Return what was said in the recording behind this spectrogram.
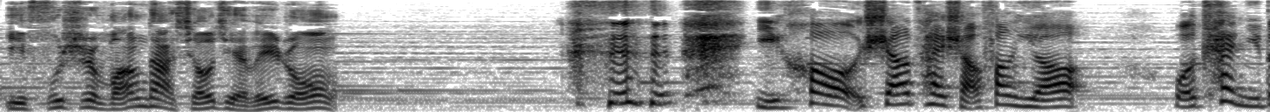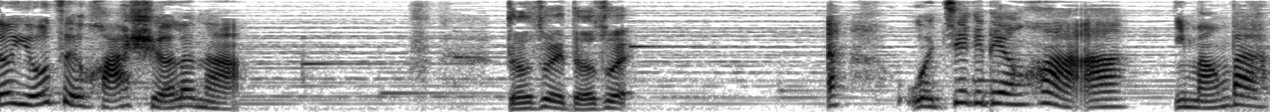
以服侍王大小姐为荣。以后烧菜少放油，我看你都油嘴滑舌了呢。得罪得罪。哎，我接个电话啊，你忙吧。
